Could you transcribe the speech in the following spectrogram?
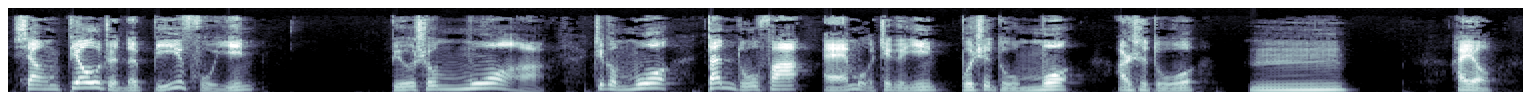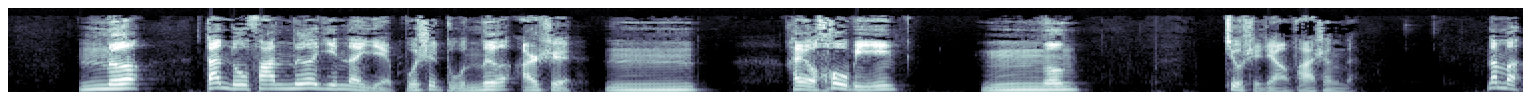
像标准的鼻辅音，比如说摸啊，这个摸单独发 m 这个音，不是读摸，而是读嗯。还有呢，单独发呢音呢，也不是读呢，而是嗯。还有后鼻音嗯，就是这样发生的。那么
